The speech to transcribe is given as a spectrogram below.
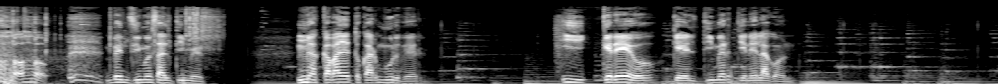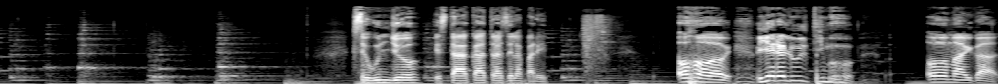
Oh, vencimos al Timer. Me acaba de tocar Murder. Y creo que el Timer tiene lagón. Según yo, está acá atrás de la pared. ¡Oh! ¡Y era el último! ¡Oh my god!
